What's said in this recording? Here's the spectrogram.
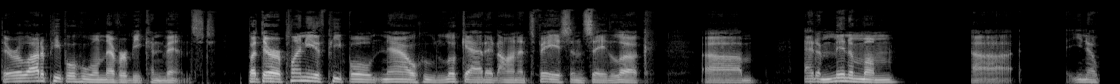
there are a lot of people who will never be convinced but there are plenty of people now who look at it on its face and say look um, at a minimum uh, you know,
